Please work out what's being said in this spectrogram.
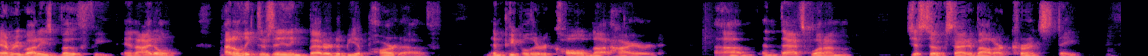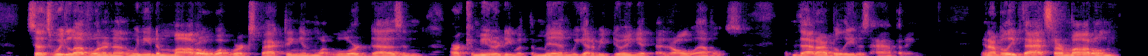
Everybody's both feet. And I don't I don't think there's anything better to be a part of than people that are called, not hired. Um, and that's what I'm just so excited about our current state. So it's we love one another. We need to model what we're expecting and what Lord does in our community with the men. We got to be doing it at all levels. And that I believe is happening. And I believe that's our model. And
